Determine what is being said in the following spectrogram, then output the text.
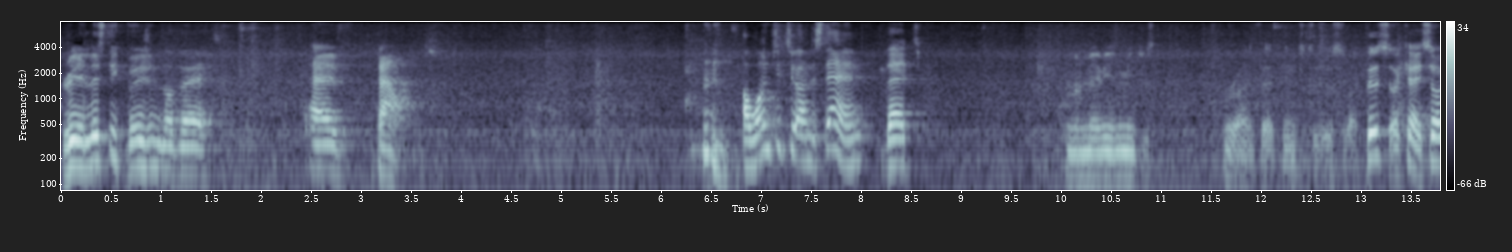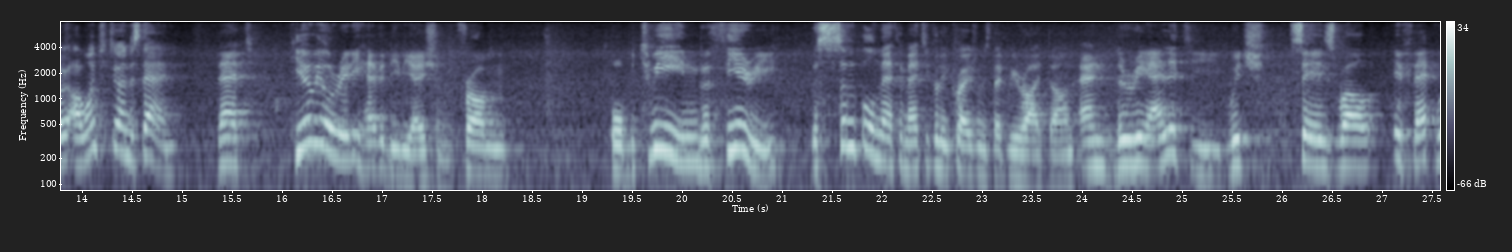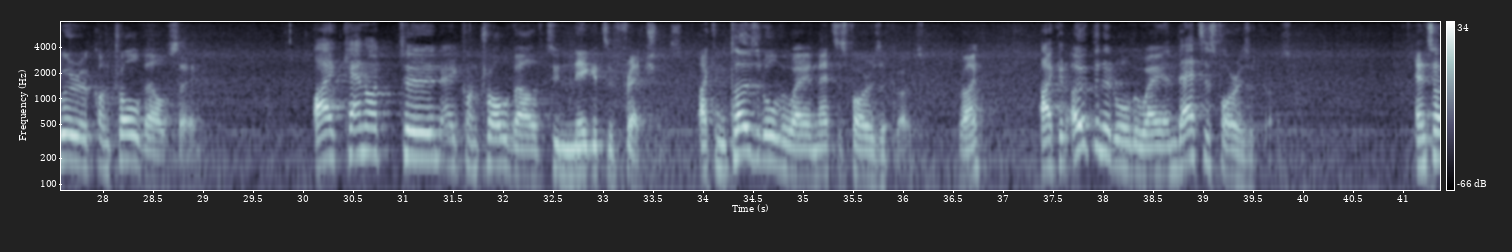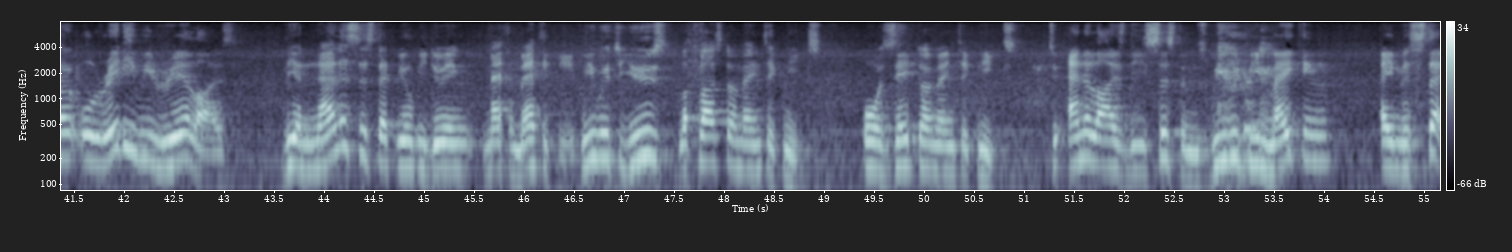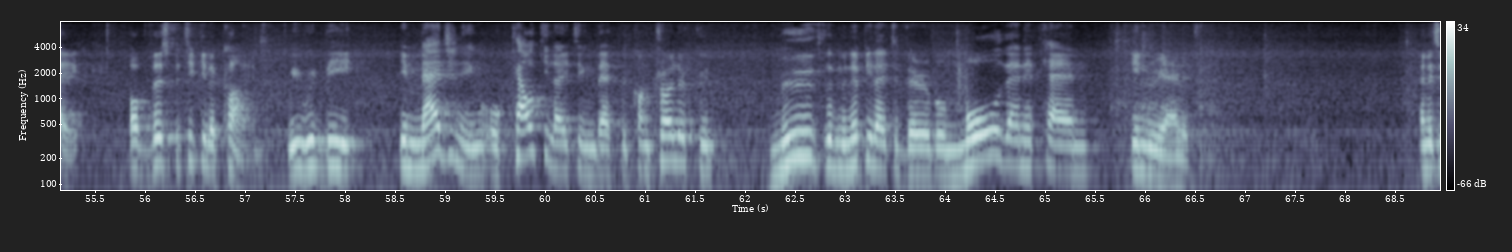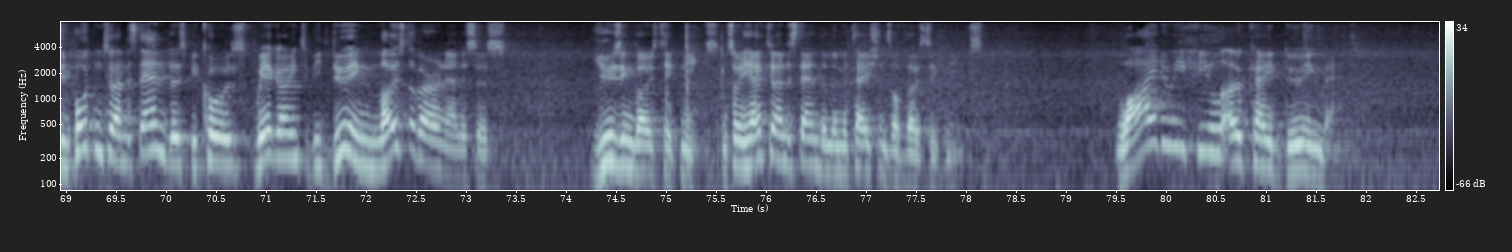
realistic versions of that have bounds. I want you to understand that, maybe let me just write that next to this like this. Okay, so I want you to understand that here we already have a deviation from or between the theory, the simple mathematical equations that we write down, and the reality which says, well, if that were a control valve, say, I cannot turn a control valve to negative fractions. I can close it all the way, and that's as far as it goes, right? I can open it all the way, and that's as far as it goes. And so already we realize the analysis that we'll be doing mathematically, if we were to use Laplace domain techniques or Z domain techniques to analyze these systems, we would be making a mistake of this particular kind. We would be imagining or calculating that the controller could move the manipulated variable more than it can in reality. And it's important to understand this because we're going to be doing most of our analysis using those techniques. And so you have to understand the limitations of those techniques. Why do we feel okay doing that?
